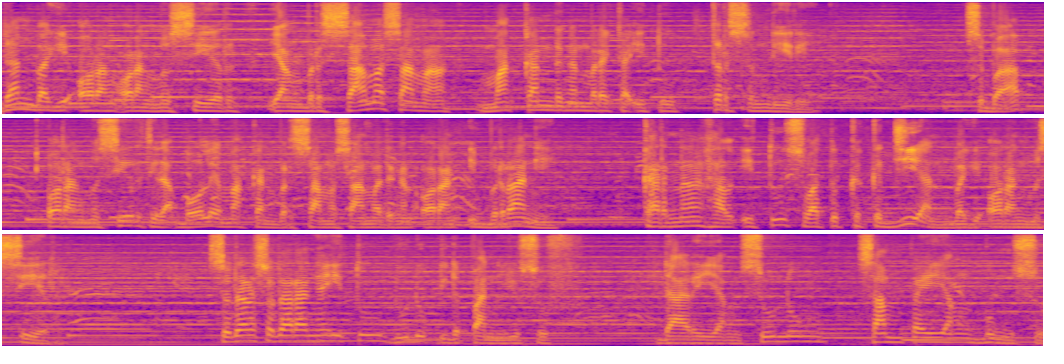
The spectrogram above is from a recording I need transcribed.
dan bagi orang-orang Mesir yang bersama-sama makan dengan mereka itu tersendiri. Sebab orang Mesir tidak boleh makan bersama-sama dengan orang Ibrani, karena hal itu suatu kekejian bagi orang Mesir. Saudara-saudaranya itu duduk di depan Yusuf, dari yang sulung sampai yang bungsu,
